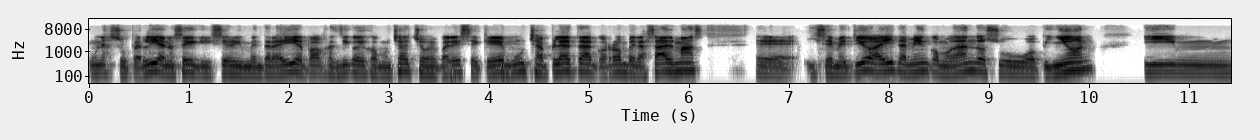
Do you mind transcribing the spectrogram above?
una superliga, no sé qué quisieron inventar ahí, el Papa Francisco dijo, muchachos, me parece que mucha plata corrompe las almas, eh, y se metió ahí también como dando su opinión. Mm,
